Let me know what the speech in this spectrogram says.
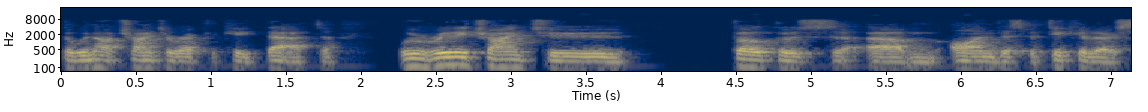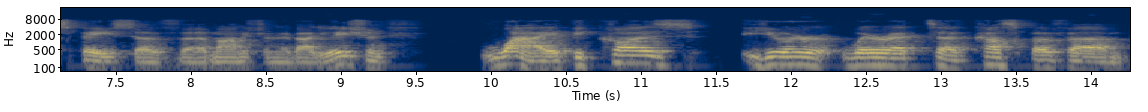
So we're not trying to replicate that We're really trying to focus um, on this particular space of uh, monitoring and evaluation. Why? Because you're we're at a cusp of um,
